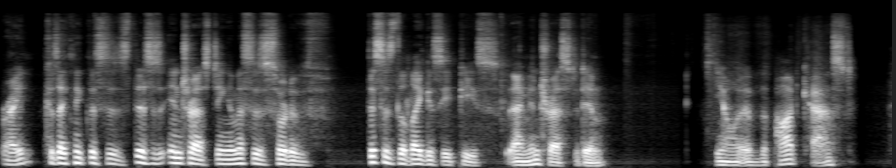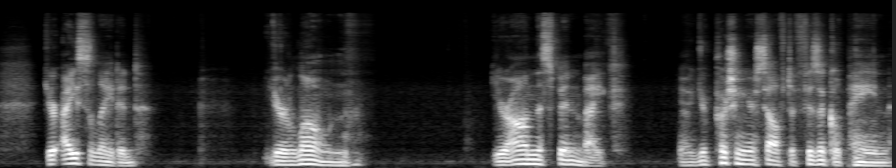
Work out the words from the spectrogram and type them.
right? Because I think this is this is interesting, and this is sort of this is the legacy piece I'm interested in. You know, of the podcast, you're isolated, you're alone, you're on the spin bike, you know, you're pushing yourself to physical pain.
